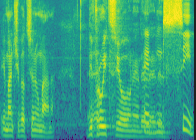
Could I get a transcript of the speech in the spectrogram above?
emancipazione umana. Di fruizione? Delle, eh, del... Sì,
